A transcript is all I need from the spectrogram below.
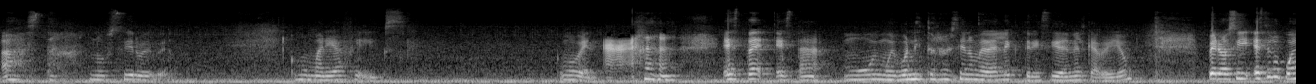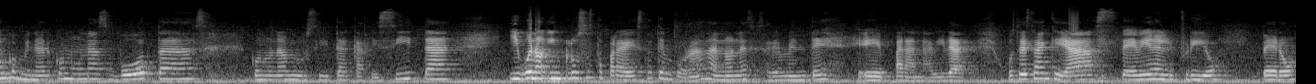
hasta nos sirve, ver Como María Félix. Como ven, este está muy, muy bonito. No sé si no me da electricidad en el cabello. Pero sí, este lo pueden combinar con unas botas, con una blusita cafecita. Y bueno, incluso hasta para esta temporada, no necesariamente eh, para Navidad. Ustedes saben que ya se viene el frío, pero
